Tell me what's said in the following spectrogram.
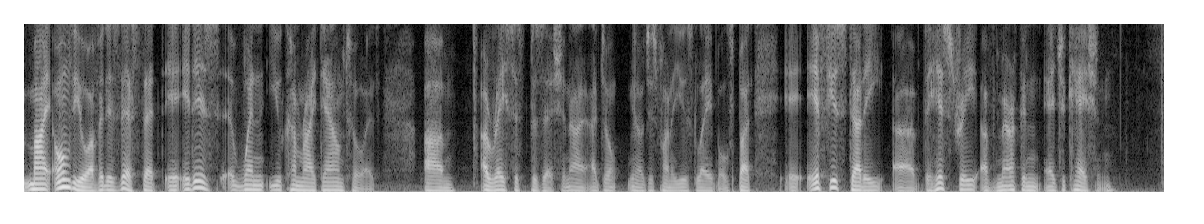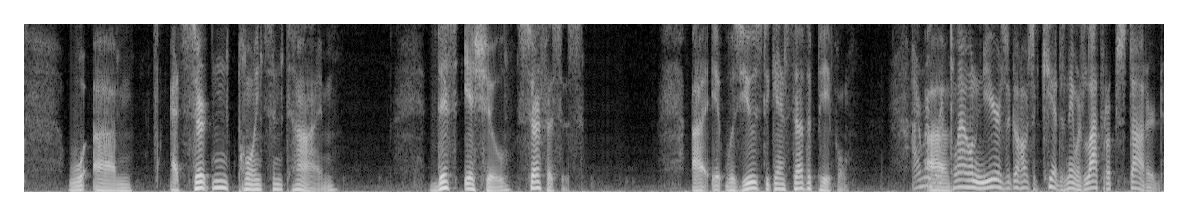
my own view of it is this: that it, it is when you come right down to it. Um, a racist position. I, I, don't, you know, just want to use labels. But if you study uh, the history of American education, um, at certain points in time, this issue surfaces. Uh, it was used against other people. I remember uh, a clown years ago. I was a kid. His name was Lothrop Stoddard,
